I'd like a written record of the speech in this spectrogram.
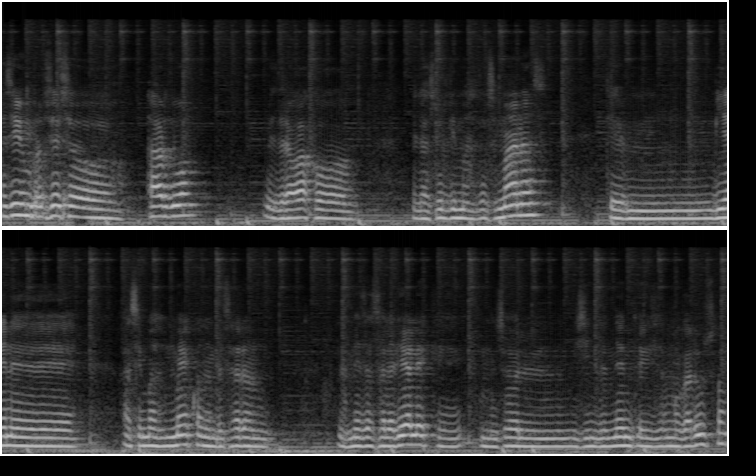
Ha sido un proceso arduo de trabajo de las últimas dos semanas, que mm, viene de hace más de un mes cuando empezaron las mesas salariales, que comenzó el viceintendente Guillermo Caruso.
